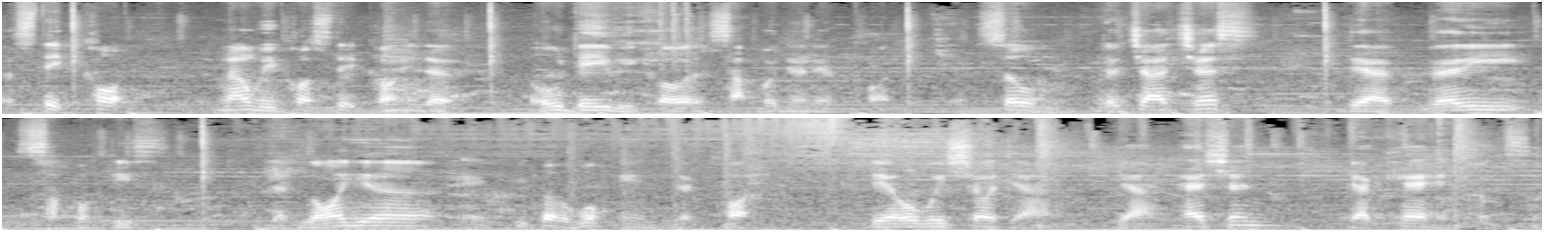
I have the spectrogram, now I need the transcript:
a state court. Now we call state court. In the old day, we call subordinate court. So the judges, they are very supportive. The lawyer and people who work in the court, they always show their, their passion, their care and concern.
